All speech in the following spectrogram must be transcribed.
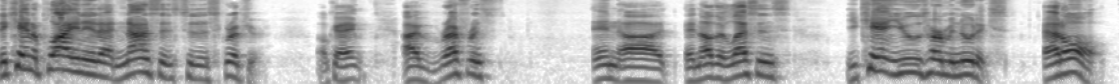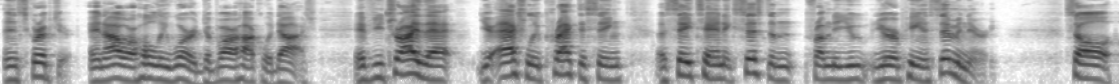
they can't apply any of that nonsense to the scripture. Okay, I've referenced in uh, in other lessons. You can't use hermeneutics at all in scripture in our holy word, Dabar Ha Qadash. If you try that, you're actually practicing a satanic system from the U- European seminary. So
